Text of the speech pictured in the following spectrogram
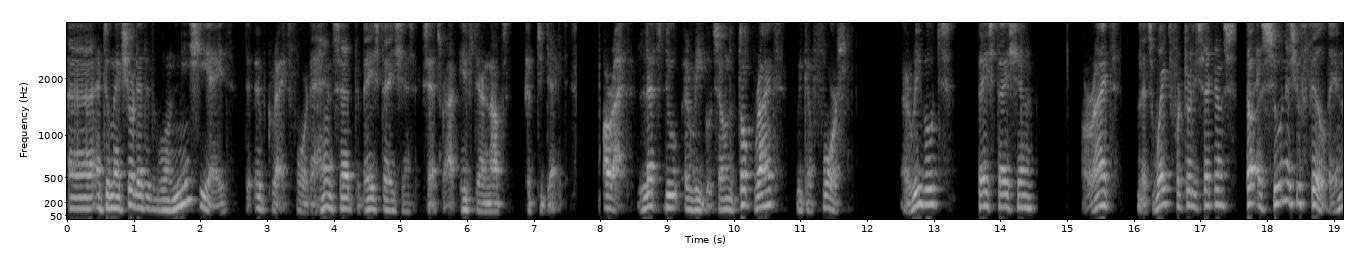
and to make sure that it will initiate the upgrade for the handset, the base stations, etc. if they're not up to date. All right, let's do a reboot. So on the top right, we can force a reboot, base station. All right, Let's wait for 30 seconds. So as soon as you filled in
